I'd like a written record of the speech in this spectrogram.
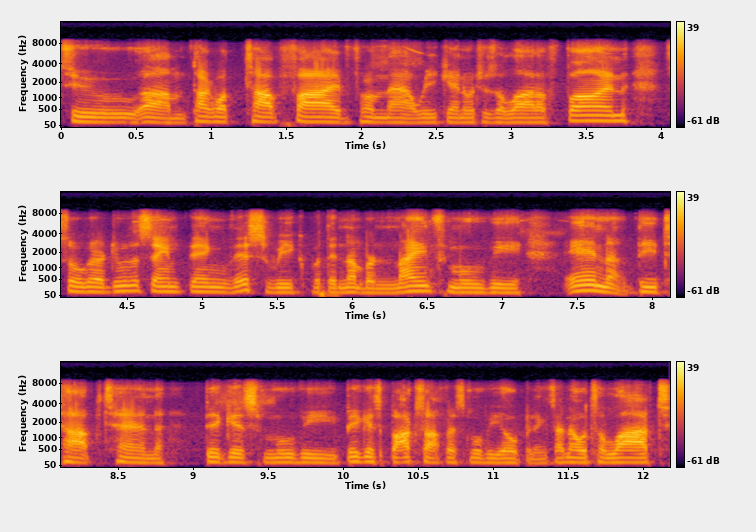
to um, talk about the top five from that weekend, which was a lot of fun. So we're gonna do the same thing this week with the number ninth movie in the top ten biggest movie, biggest box office movie openings. I know it's a lot,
